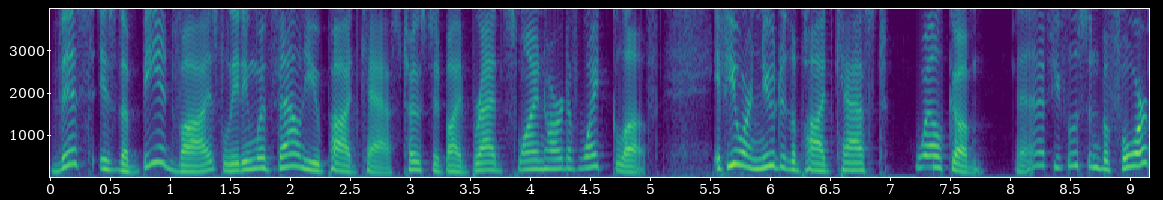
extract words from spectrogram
This is the Be Advised Leading with Value podcast, hosted by Brad Swinehart of White Glove. If you are new to the podcast, welcome. Eh, if you've listened before,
